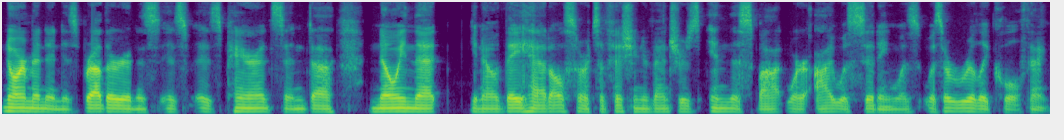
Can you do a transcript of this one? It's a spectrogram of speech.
Norman and his brother and his his, his parents, and uh, knowing that you know they had all sorts of fishing adventures in this spot where I was sitting was was a really cool thing.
